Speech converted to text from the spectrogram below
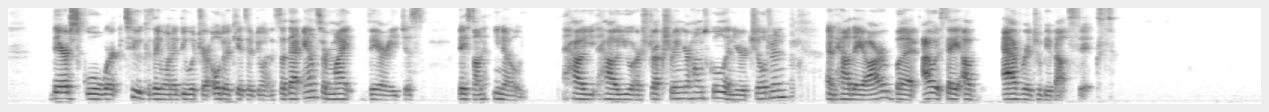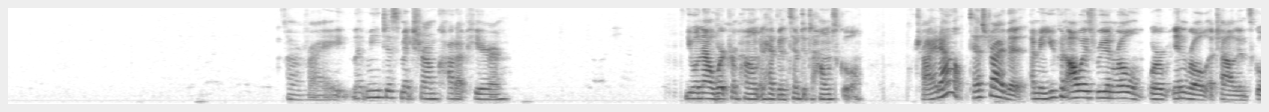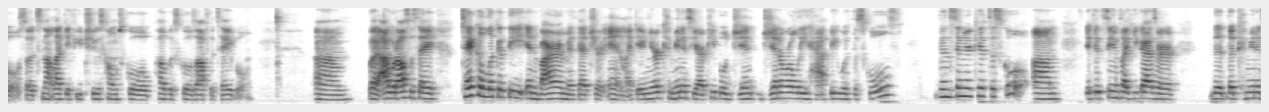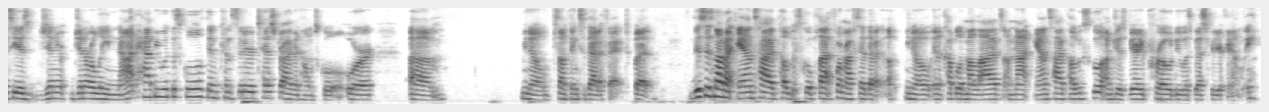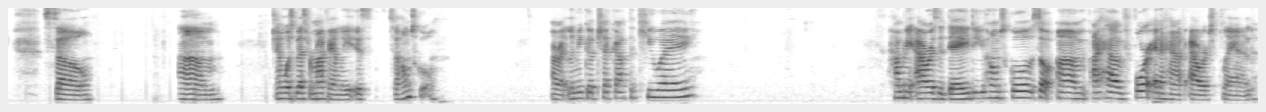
their schoolwork too because they want to do what your older kids are doing. So that answer might vary just based on you know how you how you are structuring your homeschool and your children and how they are. But I would say a average would be about six. All right, let me just make sure I'm caught up here. You will now work from home and have been tempted to homeschool. Try it out, test drive it. I mean, you can always re enroll or enroll a child in school. So it's not like if you choose homeschool, public school is off the table. Um, but I would also say take a look at the environment that you're in. Like in your community, are people gen- generally happy with the schools? Then send your kid to school. Um, if it seems like you guys are the, the community is gen- generally not happy with the schools, then consider test drive driving homeschool or um, you know, something to that effect. But this is not an anti-public school platform. I've said that, uh, you know, in a couple of my lives. I'm not anti-public school. I'm just very pro do what's best for your family. So, um, and what's best for my family is to homeschool. All right, let me go check out the QA. How many hours a day do you homeschool? So, um, I have four and a half hours planned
